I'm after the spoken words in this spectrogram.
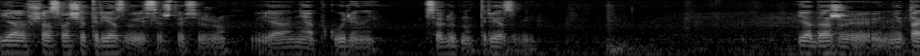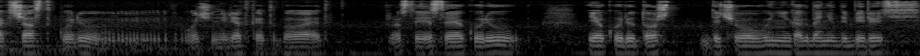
Я сейчас вообще трезвый, если что, сижу. Я не обкуренный, абсолютно трезвый. Я даже не так часто курю, очень редко это бывает Просто если я курю, я курю то, что, до чего вы никогда не доберетесь.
